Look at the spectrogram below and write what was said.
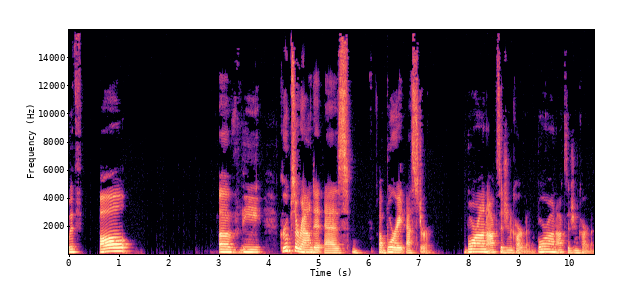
With all of the groups around it as a borate ester boron, oxygen, carbon, boron, oxygen, carbon.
